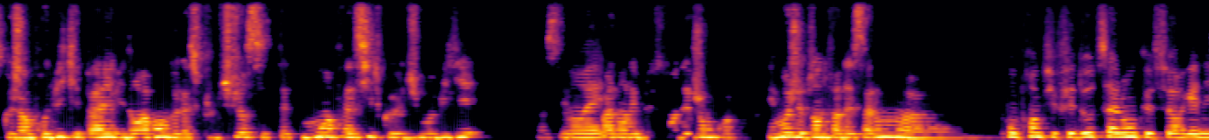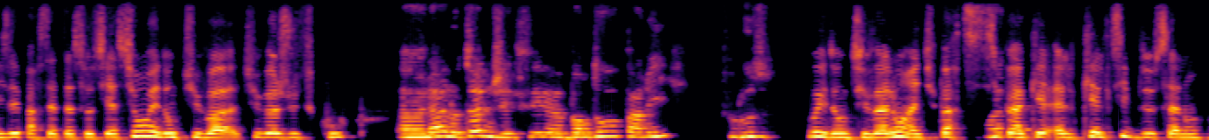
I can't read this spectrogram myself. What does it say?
parce que j'ai un produit qui est pas évident à vendre. De la sculpture, c'est peut-être moins facile que du mobilier. C'est pas dans les besoins des gens, quoi. Et moi, j'ai besoin de faire des salons. Euh... Je comprends que tu fais d'autres salons que ceux organisés par cette association, et donc tu vas, tu vas jusqu'où? Euh, Là, l'automne, j'ai fait euh, Bordeaux, Paris, Toulouse. Oui, donc tu vas loin et tu participes à quel, quel, type de salon?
